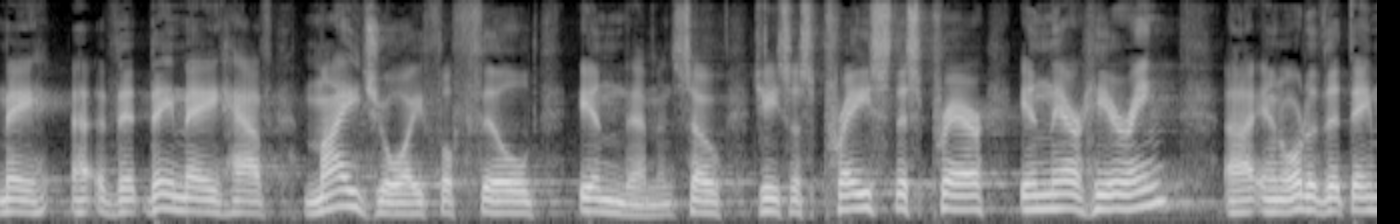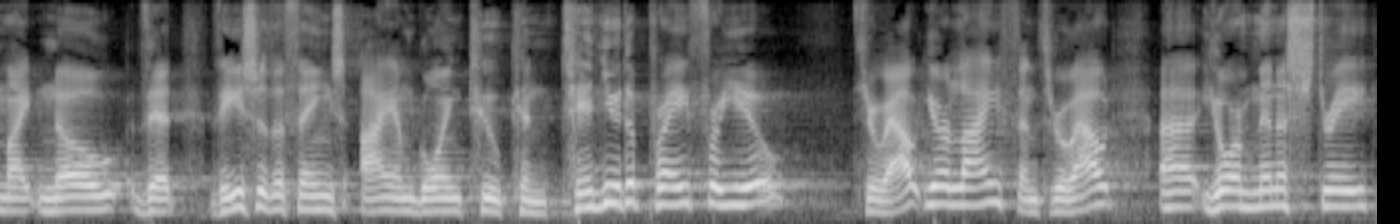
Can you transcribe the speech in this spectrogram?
may, uh, that they may have my joy fulfilled in them. And so Jesus prays this prayer in their hearing uh, in order that they might know that these are the things I am going to continue to pray for you throughout your life and throughout uh, your ministry.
